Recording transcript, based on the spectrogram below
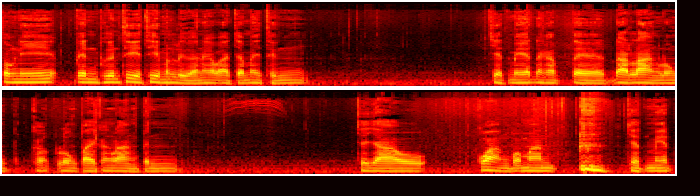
ตรงนี้เป็นพื้นที่ที่มันเหลือนะครับ อาจจะไม่ถึง7เมตรนะครับ แต่ด้านล่างลงลงไปข้างล่างเป็น จะยาวกว้างประมาณ7เมตร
